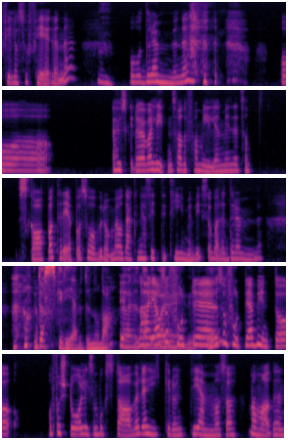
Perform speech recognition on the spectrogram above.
filosoferende Mm. og drømmende. og jeg husker da jeg var liten, så hadde familien min et sånt skap av tre på soverommet, og der kunne jeg sitte i timevis og bare drømme. Da skrev du noe da? Eh, da Nei, ja, så fort, eh, så fort jeg begynte å, å forstå liksom bokstaver Jeg gikk rundt hjemme, og så Mamma hadde en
